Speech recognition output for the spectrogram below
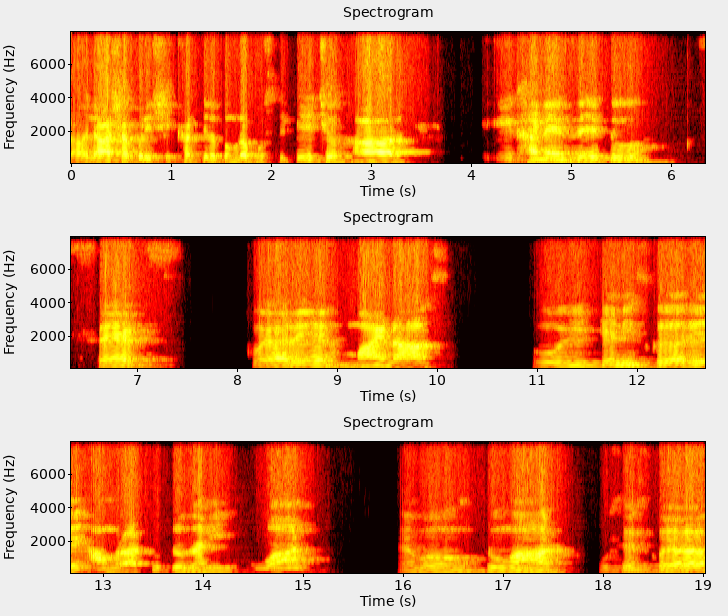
তাহলে আশা করি শিক্ষার্থীরা তোমরা বুঝতে পেরেছ। আর এখানে যেহেতু স্কোয়ারে মাইনাস ওই টেন স্কোয়ারে আমরা সূত্র জানি ওয়ান এবং তোমার square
